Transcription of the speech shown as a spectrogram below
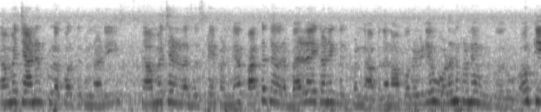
நம்ம சேனலுக்குள்ளே போகிறதுக்கு முன்னாடி நம்ம சேனலை சப்ஸ்கிரைப் பண்ணுங்கள் பக்கத்தில் வர பெல் ஐக்கானே கிளிக் பண்ணுங்கள் அப்போ தான் நான் போடுற வீடியோ உடனுக்குடனே உங்களுக்கு வரும். ஓகே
